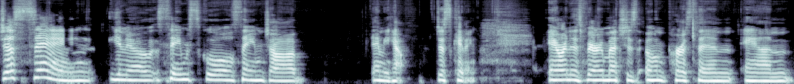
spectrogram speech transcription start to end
just saying, you know, same school, same job. Anyhow, just kidding. Aaron is very much his own person, and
